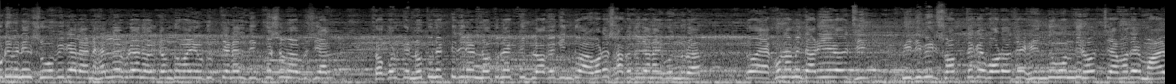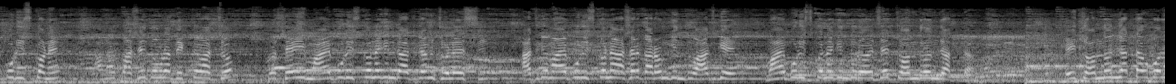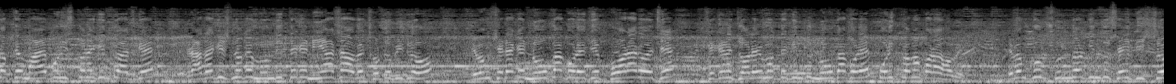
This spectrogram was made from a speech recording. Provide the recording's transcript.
Good evening শুভ বিকাল and hello everyone welcome to my YouTube channel Deepak Samay official সকলকে নতুন একটি দিনের নতুন একটি ব্লগে কিন্তু আবারও স্বাগত জানাই, বন্ধুরা। তো এখন আমি দাঁড়িয়ে রয়েছি পৃথিবীর সব থেকে বড় যে হিন্দু মন্দির হচ্ছে আমাদের মায়াপুর ইস্কনে। আমার পাশেই তোমরা দেখতে পাচ্ছ। তো সেই মায়াপুর ইস্কনে কিন্তু আজকে আমি চলে এসেছি। আজকে মায়াপুর ইস্কনে আসার কারণ কিন্তু আজকে মায়াপুর ইস্কনে কিন্তু রয়েছে চন্দ্রন যাত্রা। এই চন্দন যাত্রা উপলক্ষে মায়াপুর ইস্কনে কিন্তু আজকে রাধাকৃষ্ণকে মন্দির থেকে নিয়ে আসা হবে ছোট বিগ্রহ। এবং সেটাকে নৌকা করে যে ফোয়ারা রয়েছে, সেখানে জলের মধ্যে কিন্তু নৌকা করে পরিক্রমা করা হবে। এবং খুব সুন্দর কিন্তু সেই দৃশ্য,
